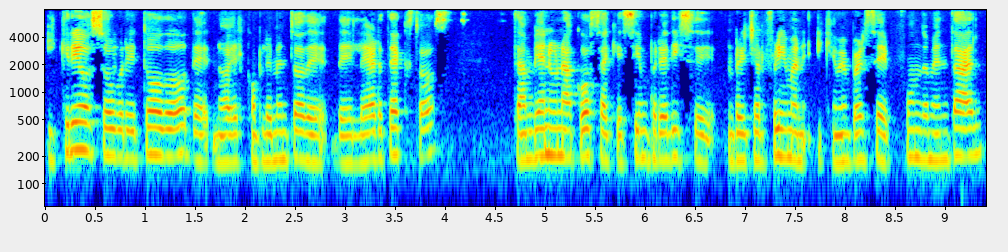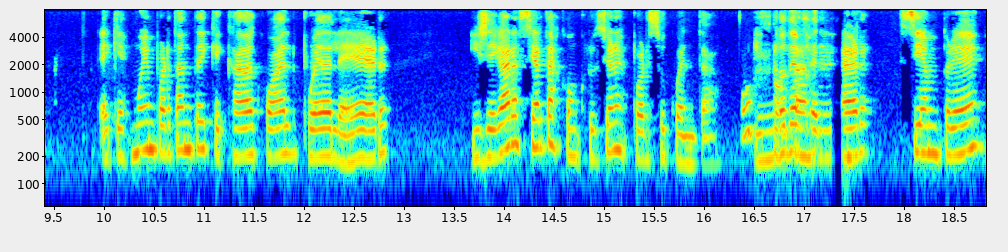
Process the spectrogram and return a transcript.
y creo sobre todo, de, no, el complemento de, leer textos, también una cosa que siempre dice Richard Freeman y que me parece fundamental, es que es muy importante que cada cual pueda leer y llegar a ciertas conclusiones por su cuenta y no depender siempre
